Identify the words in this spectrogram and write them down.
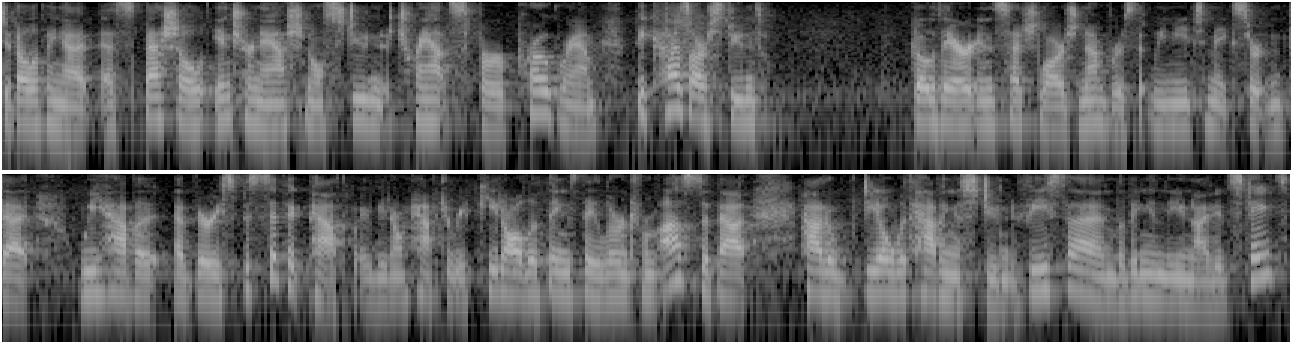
developing a, a special international student transfer program because our students go there in such large numbers that we need to make certain that we have a, a, very specific pathway. We don't have to repeat all the things they learned from us about how to deal with having a student visa and living in the United States.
